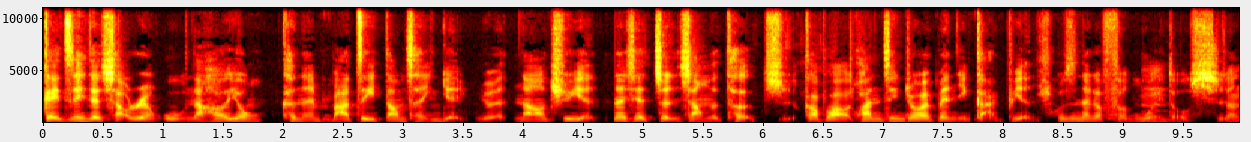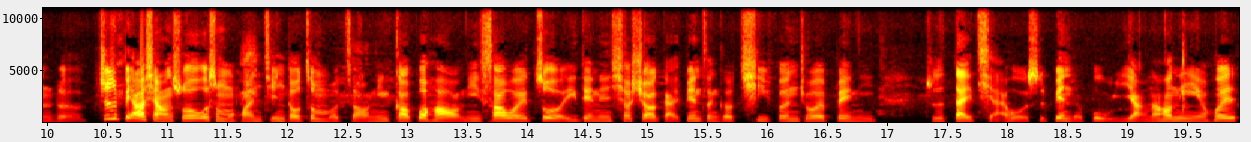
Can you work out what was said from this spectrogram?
给自己的小任务，然后用可能把自己当成演员，然后去演那些正向的特质，搞不好环境就会被你改变，或是那个氛围都是真的。就是不要想说为什么环境都这么糟，你搞不好你稍微做了一点点小小的改变，整个气氛就会被你。就是带起来，或者是变得不一样，然后你也会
